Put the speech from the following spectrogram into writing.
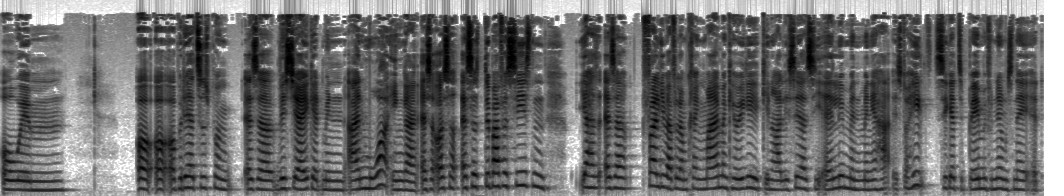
Og... øhm, og, og, og på det her tidspunkt, altså, vidste jeg ikke, at min egen mor ikke engang, altså også, altså, det er bare for at sige sådan, jeg har, altså, folk i hvert fald omkring mig, man kan jo ikke generalisere og sige alle, men, men jeg, har, jeg står helt sikkert tilbage med fornemmelsen af, at,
